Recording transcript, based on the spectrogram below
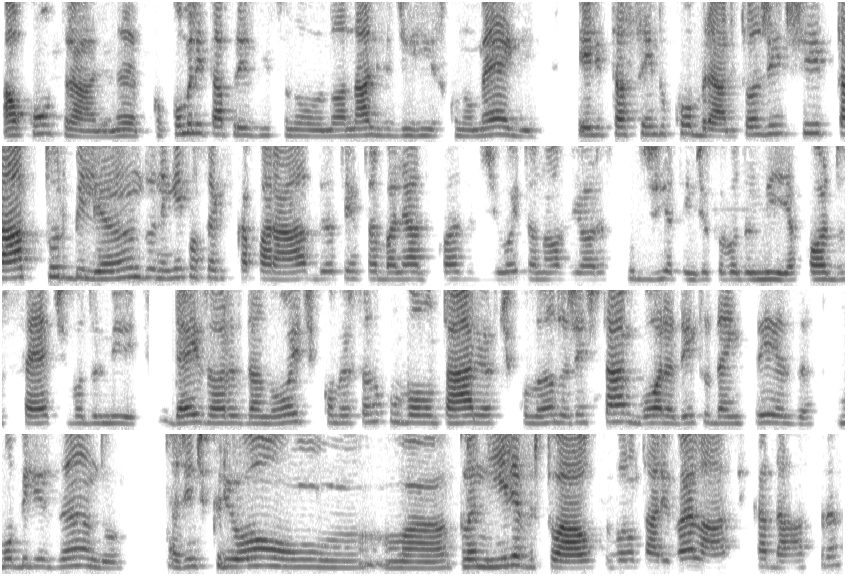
ao contrário, né? Como ele está previsto no, no análise de risco no MEG, ele está sendo cobrado. Então a gente está turbilhando, ninguém consegue ficar parado. Eu tenho trabalhado quase de 8 a 9 horas por dia. Tem dia que eu vou dormir, acordo 7, vou dormir 10 horas da noite, conversando com voluntário, articulando. A gente está agora dentro da empresa, mobilizando. A gente criou um, uma planilha virtual que o voluntário vai lá, se cadastra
